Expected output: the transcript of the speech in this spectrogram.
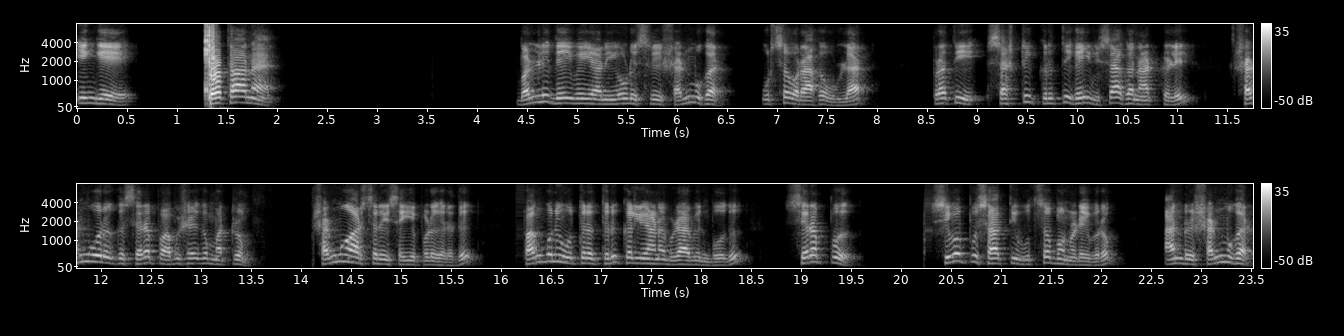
இங்கே பிரதான வள்ளி தெய்வயானியோடு ஸ்ரீ சண்முகர் உற்சவராக உள்ளார். பிரதி சஷ்டி கிருத்திகை விசாக நாட்களில் ஷண்முகருக்கு சிறப்பு அபிஷேகம் மற்றும் சண்முகார்ச்சனை செய்யப்படுகிறது. பங்குனி உத்திர திருக்கல்யாண விழாவின் போது சிறப்பு சிவப்பு சாத்தி உற்சவம் நடைபெறும். அன்று ஷண்முகர்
